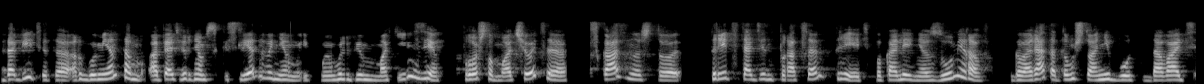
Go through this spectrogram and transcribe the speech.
Добить это аргументом, опять вернемся к исследованиям и к моему любимому Маккинзи. В прошлом отчете сказано, что 31%, треть поколения зумеров говорят о том, что они будут давать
